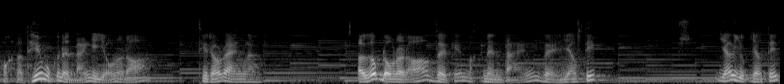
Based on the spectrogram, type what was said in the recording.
hoặc là thiếu một cái nền tảng dạy dỗ nào đó, thì rõ ràng là ở góc độ nào đó về cái mặt nền tảng về giao tiếp, giáo dục giao tiếp,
